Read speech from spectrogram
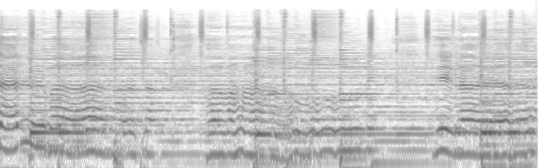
दरवाज़ा हवा हिलाया।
